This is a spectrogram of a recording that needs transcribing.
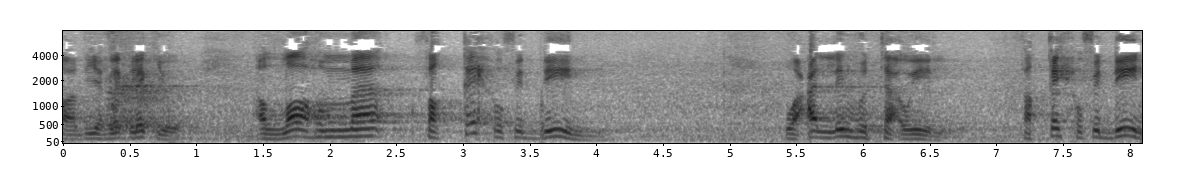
ตอนที่ยังเล็ก ๆ อยู่اللهم فقهه في الدين وعلمه التأويل فقهه في الدين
